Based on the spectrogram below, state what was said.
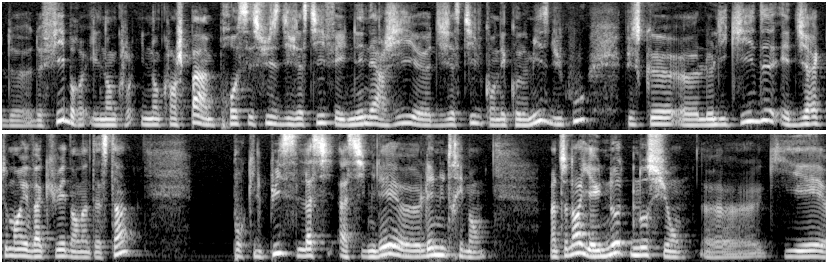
de, fibres, il n'enclen- il n'enclenche pas un processus digestif et une énergie digestive qu'on économise du coup, puisque le liquide est directement évacué dans l'intestin pour qu'il puisse l'assi- assimiler euh, les nutriments. Maintenant, il y a une autre notion euh, qui est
